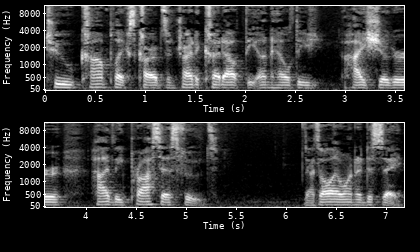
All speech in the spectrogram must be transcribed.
to complex carbs and try to cut out the unhealthy high sugar, highly processed foods. That's all I wanted to say.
